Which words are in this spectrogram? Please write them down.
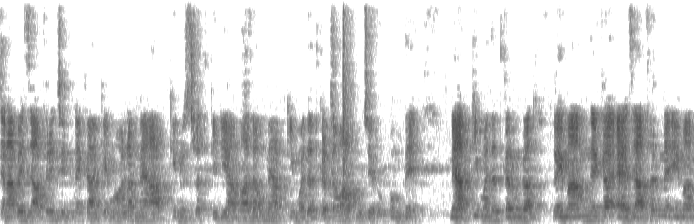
जनाब ज़ाफ़र जिन ने कहा कि, मौला, मैं आपकी नुसरत के लिए आमादा हूँ, मैं आपकी मदद करता हूँ, आप मुझे हुक्म दें मैं आपकी मदद करूँगा। तो इमाम ने कहा ए जाफ़र, मैं इमाम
